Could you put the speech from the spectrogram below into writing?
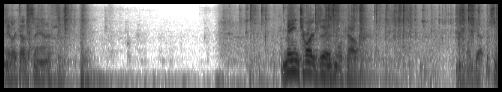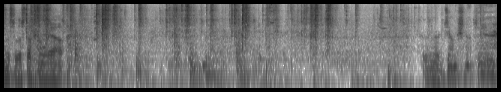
Hey, like I was saying, if the main target today doesn't work out, I'll get some of this other stuff on the way out. There's another junction up there.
